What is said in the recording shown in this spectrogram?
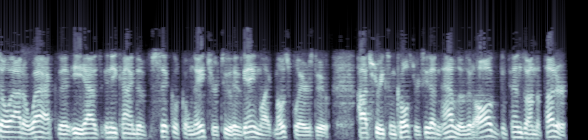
so out of whack that he has any kind of cyclical nature to his game like most players do. Hot streaks and cold streaks. He doesn't have those. It all depends on the putter.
